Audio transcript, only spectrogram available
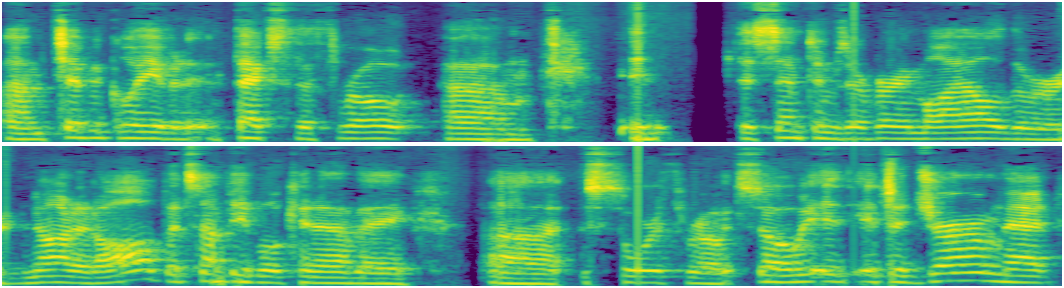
Um, typically, if it affects the throat, um, it, the symptoms are very mild or not at all, but some people can have a uh, sore throat. So it, it's a germ that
